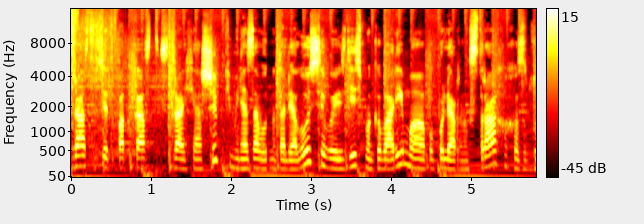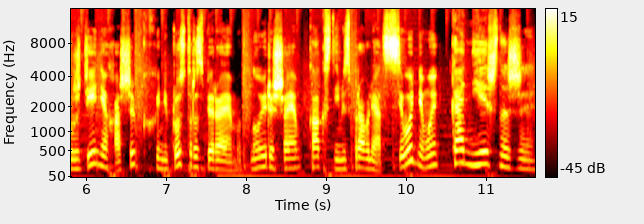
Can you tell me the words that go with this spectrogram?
Здравствуйте, это подкаст «Страхи и ошибки». Меня зовут Наталья Лосева, и здесь мы говорим о популярных страхах, о заблуждениях, ошибках, и не просто разбираем их, но и решаем, как с ними справляться. Сегодня мы, конечно же,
